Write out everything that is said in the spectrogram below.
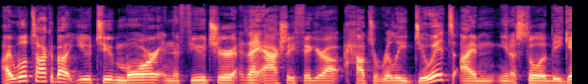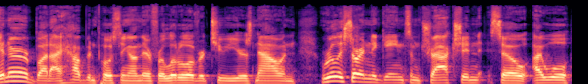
I will talk about YouTube more in the future as I actually figure out how to really do it. I'm, you know, still a beginner, but I have been posting on there for a little over two years now and really starting to gain some traction. So I will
